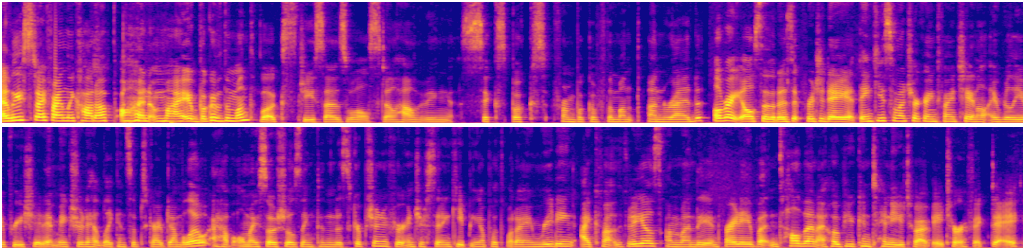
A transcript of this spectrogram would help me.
At least I finally caught up on my Book of the Month books. G says, well, still having six books from Book of the Month unread. All right, y'all, so that is it for today. Thank you so much for coming to my channel. I really appreciate it. Make sure to hit like and subscribe down below. I have all my socials linked in the description if you're interested in keeping up with what I am reading. I come out with videos on Monday and Friday, but until then, I hope you continue to have a terrific day.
